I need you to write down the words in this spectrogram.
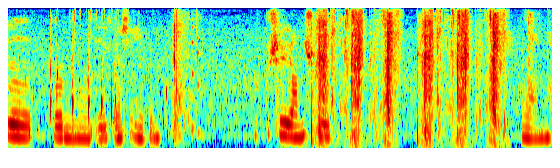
Ee, görmüyorum gereken seni benim. Bir şey yanlış gördüm. Ulan.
